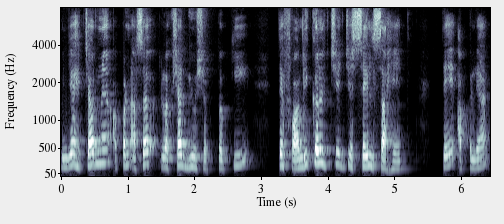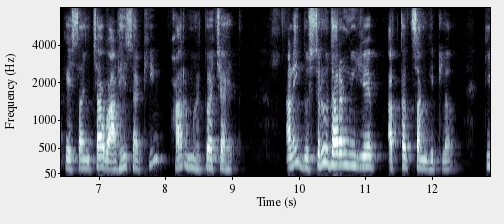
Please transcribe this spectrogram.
म्हणजे ह्याच्यावरनं आपण असं लक्षात घेऊ शकतो की ते फॉलिकलचे जे सेल्स आहेत ते आपल्या केसांच्या वाढीसाठी फार महत्त्वाचे आहेत. आणि दुसरं उदाहरण मी जे आत्ताच सांगितलं की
